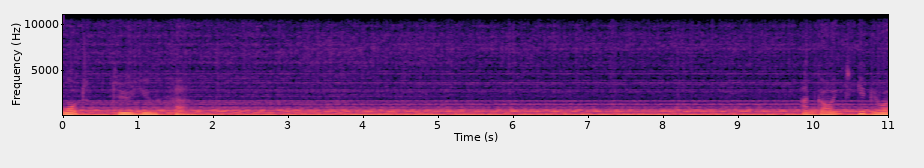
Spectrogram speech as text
what do you have? I'm going to give you a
